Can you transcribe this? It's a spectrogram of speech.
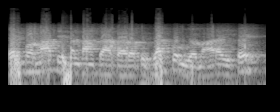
Informasi tentang Syahadatul Zakum yo marai fitnah.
